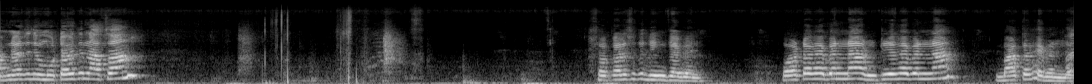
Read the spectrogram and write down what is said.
আপনারা যদি মোটা হইতে না চান সকালে শুধু ডিম খাবেন পরোটা খাবেন না রুটিও খাবেন না ভাতও খাবেন না।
